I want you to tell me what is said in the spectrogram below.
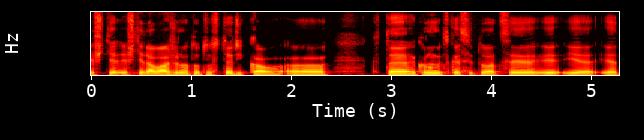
ještě, ještě navážu na to, co jste říkal. Eh, k té ekonomické situaci je, je, je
